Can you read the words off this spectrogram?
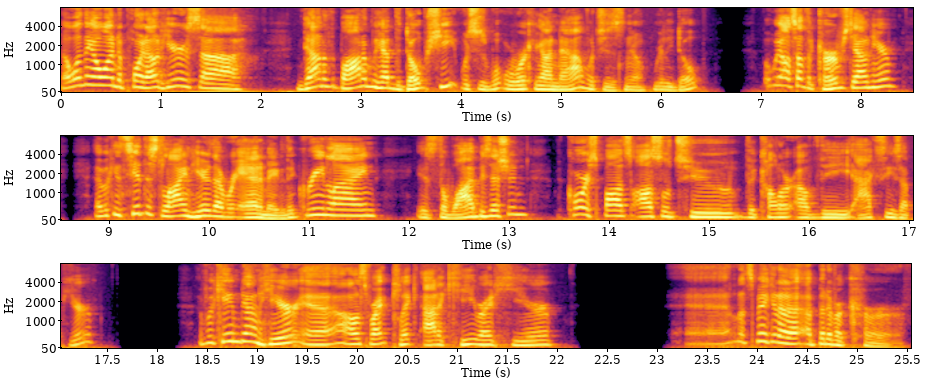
Now, one thing I wanted to point out here is uh, down at the bottom, we have the dope sheet, which is what we're working on now, which is, you know, really dope. But we also have the curves down here. And we can see this line here that we're animating. The green line is the Y position. It corresponds also to the color of the axes up here. If we came down here, uh, let's right click, add a key right here. Uh, let's make it a, a bit of a curve.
